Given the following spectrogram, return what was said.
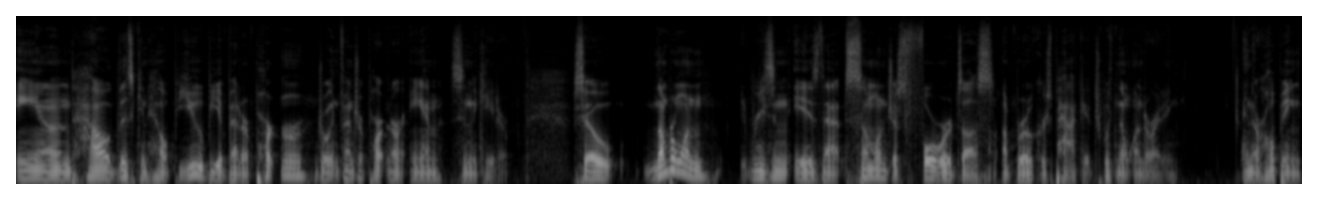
and how this can help you be a better partner, joint venture partner, and syndicator. So, number one reason is that someone just forwards us a broker's package with no underwriting. And they're hoping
